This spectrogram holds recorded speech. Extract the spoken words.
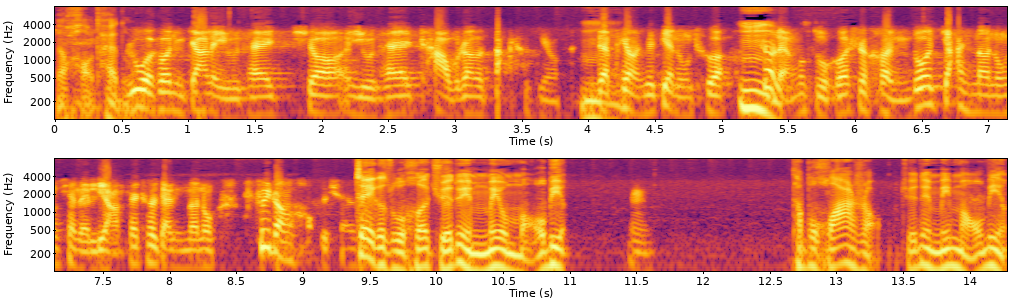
要好太多如。果说你家里有台七幺有台叉五这样的大车型，你再配上一些电动车，嗯这两个组合是很多家庭当中现在两台车家庭当中非常好的选择。这个组合绝对没有毛病，嗯，它不花哨，绝对没毛病。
